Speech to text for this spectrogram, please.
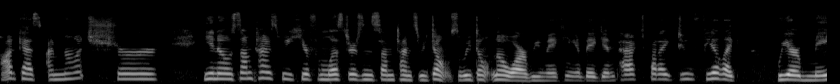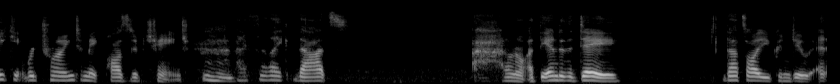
podcast i'm not sure you know sometimes we hear from listeners and sometimes we don't so we don't know are we making a big impact? But i do feel like we are making we're trying to make positive change. Mhm. and i feel like that's i don't know at the end of the day that's all you can do. And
